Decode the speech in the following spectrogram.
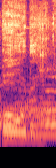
Buddha.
